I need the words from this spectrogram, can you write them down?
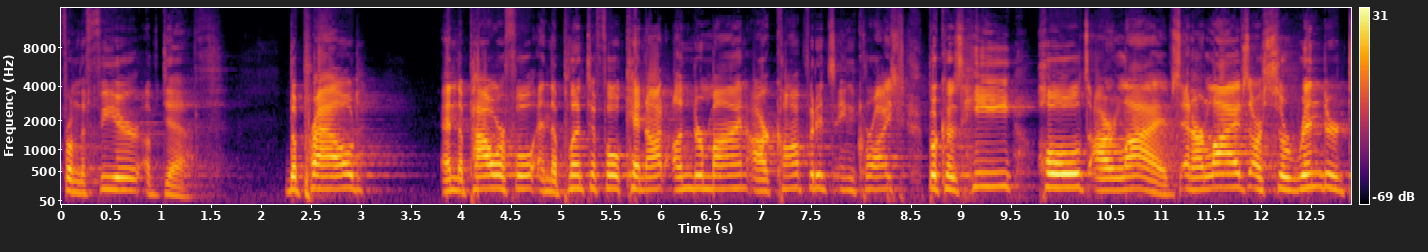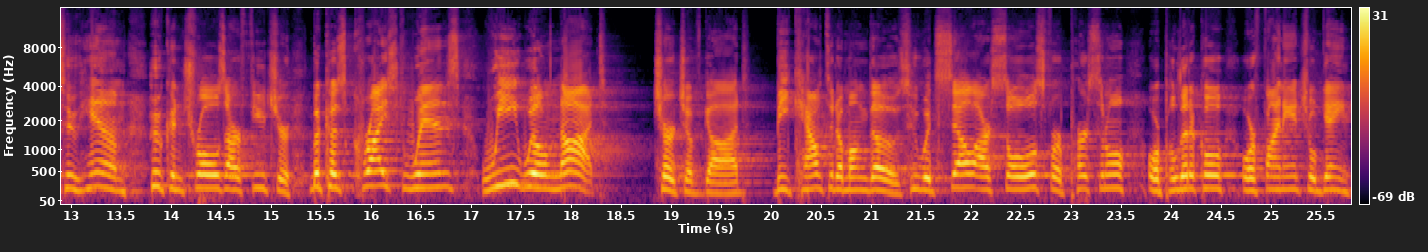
from the fear of death. The proud and the powerful and the plentiful cannot undermine our confidence in Christ because he holds our lives and our lives are surrendered to him who controls our future. Because Christ wins, we will not, church of God, be counted among those who would sell our souls for personal or political or financial gain.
